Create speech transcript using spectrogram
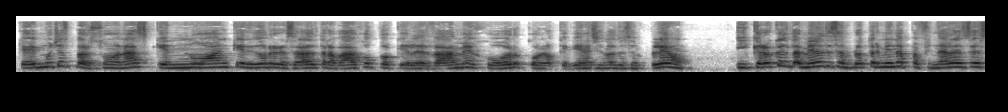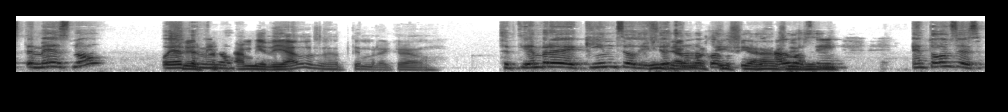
que hay muchas personas que no han querido regresar al trabajo porque les va mejor con lo que viene siendo el desempleo. Y creo que también el desempleo termina para finales de este mes, ¿no? ¿O ya terminó? A mediados de septiembre, creo. Septiembre 15 o 18, algo, así, algo así. Entonces,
